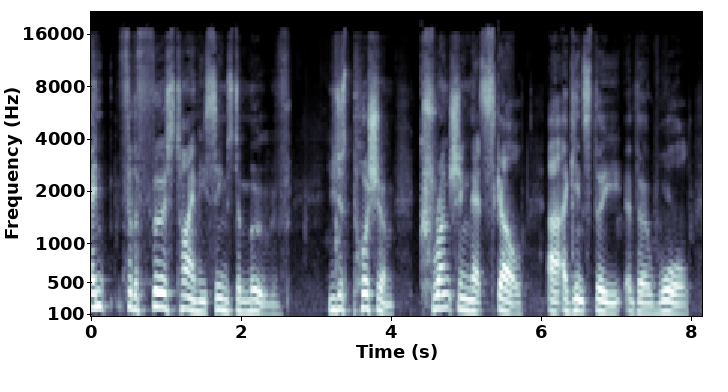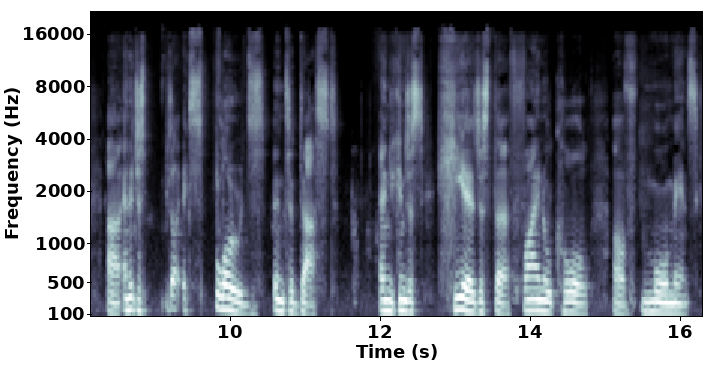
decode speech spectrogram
and for the first time, he seems to move. You just push him, crunching that skull uh, against the the wall, uh, and it just explodes into dust. And you can just hear just the final call of Mormensk.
